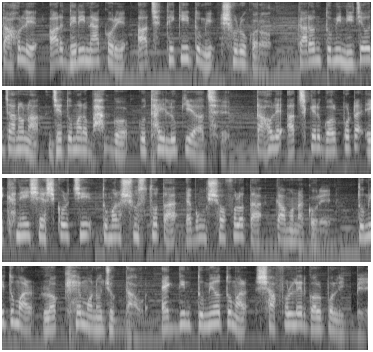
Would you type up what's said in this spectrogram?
তাহলে আর দেরি না করে আজ থেকেই তুমি শুরু করো। কারণ তুমি নিজেও জানো না যে তোমার ভাগ্য কোথায় লুকিয়ে আছে। তাহলে আজকের গল্পটা এখানেই শেষ করছি তোমার সুস্থতা এবং সফলতা কামনা করে। তুমি তোমার লক্ষ্যে মনোযোগ দাও। একদিন তুমিও তোমার সাফল্যের গল্প লিখবে।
